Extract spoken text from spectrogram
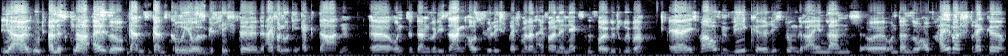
Ja, gut, alles klar. Also, ganz, ganz kuriose Geschichte. Einfach nur die Eckdaten. Äh, und dann würde ich sagen, ausführlich sprechen wir dann einfach in der nächsten Folge drüber. Äh, ich war auf dem Weg äh, Richtung Rheinland und dann so auf halber Strecke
